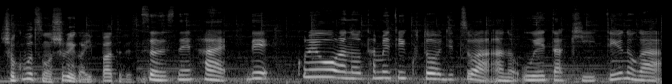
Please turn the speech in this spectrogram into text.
植物の種類がいっぱいあってですね。そうですね。はい。でこれをあの貯めていくと実はあの植えた木っていうのが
